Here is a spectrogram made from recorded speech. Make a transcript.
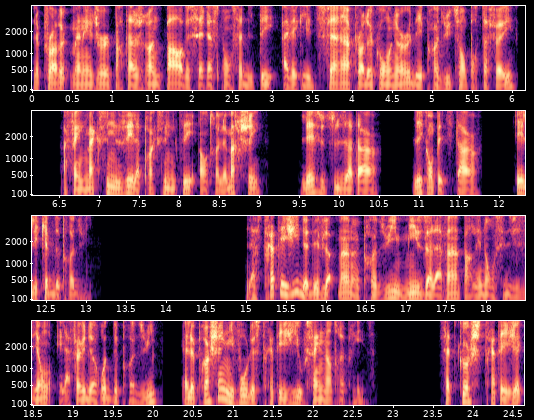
le product manager partagera une part de ses responsabilités avec les différents product owners des produits de son portefeuille afin de maximiser la proximité entre le marché, les utilisateurs, les compétiteurs et l'équipe de produits. La stratégie de développement d'un produit mise de l'avant par l'énoncé de vision et la feuille de route de produit est le prochain niveau de stratégie au sein de l'entreprise. Cette couche stratégique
